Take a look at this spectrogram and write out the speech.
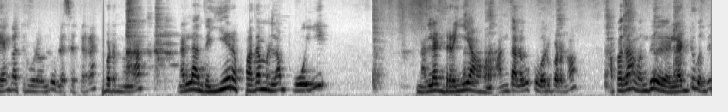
தேங்காய் துருவலை வந்து உள்ளே சேர்த்துறேன் போட்டோம்னா நல்லா அந்த ஈர பதமெல்லாம் போய் நல்லா ட்ரை ஆகும் அந்த அளவுக்கு வறுபடணும். அப்போ தான் வந்து லட்டு வந்து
